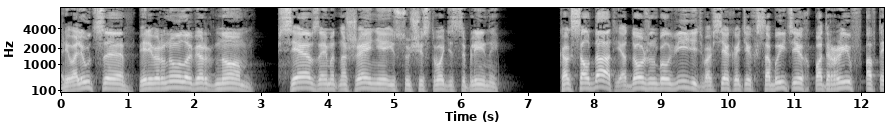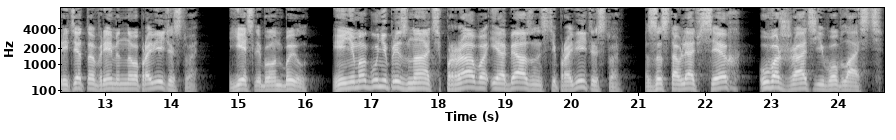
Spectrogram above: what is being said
Революция перевернула вверх дном все взаимоотношения и существо дисциплины. Как солдат я должен был видеть во всех этих событиях подрыв авторитета Временного правительства, если бы он был, и не могу не признать право и обязанности правительства заставлять всех уважать его власть.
